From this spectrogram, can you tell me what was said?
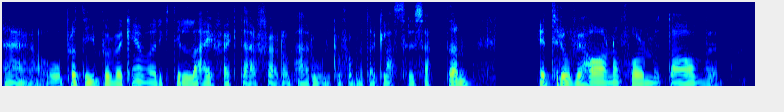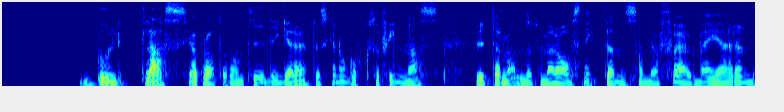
Eh, och proteinpulver kan ju vara riktig lifehack där för de här olika formerna av glassrecepten. Jag tror vi har någon form av bulkglass jag pratat om tidigare. Det ska nog också finnas utan någon av de här avsnitten som jag för mig är en,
